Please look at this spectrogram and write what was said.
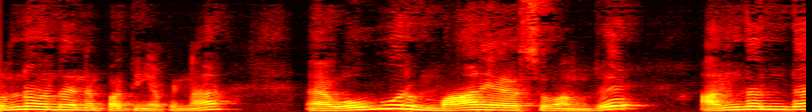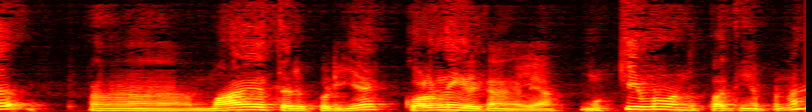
ஒன்று வந்து என்ன பார்த்தீங்க அப்படின்னா ஒவ்வொரு மாநில அரசும் வந்து அந்தந்த மாநிலத்தில் இருக்கக்கூடிய குழந்தைங்க இருக்காங்க இல்லையா? முக்கியமாக வந்து பார்த்தீங்க அப்படின்னா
